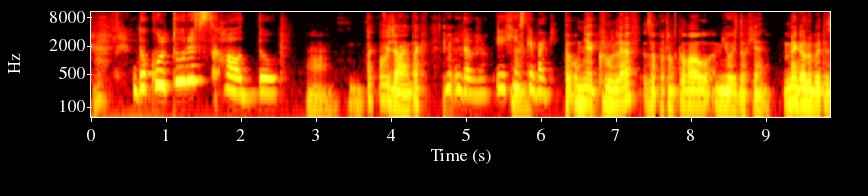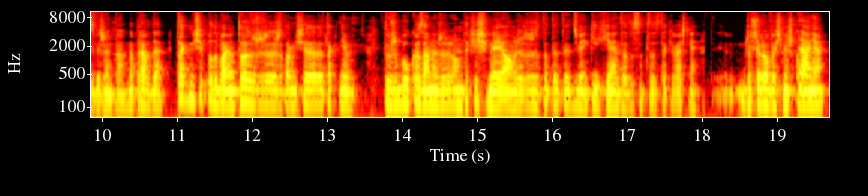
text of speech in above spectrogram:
Do kultury wschodu. A, tak powiedziałem, tak? Dobrze. I chińskie bajki. To u mnie Król Lew zapoczątkował miłość do hien. Mega lubię te zwierzęta, naprawdę. Tak mi się podobają. To, że, że tam się tak nie to, że było ukazane, że one tak się śmieją, że, że to te, te dźwięki hien, to, są to jest takie właśnie jokerowe śmieszkowanie.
